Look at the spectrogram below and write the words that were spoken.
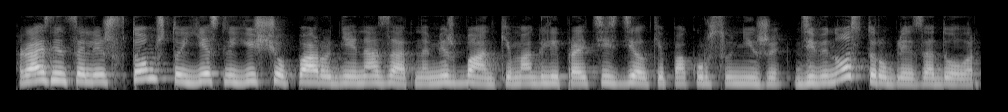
Разница лишь в том, что если еще пару дней назад на межбанке могли пройти сделки по курсу ниже 90 рублей за доллар,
